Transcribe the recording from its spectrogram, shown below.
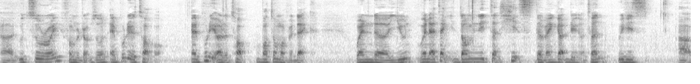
uh, Utsuroi from the drop zone and put it at the top and put it at the top bottom of your deck. When the un when the attack dominated hits the vanguard during a turn, which is uh,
